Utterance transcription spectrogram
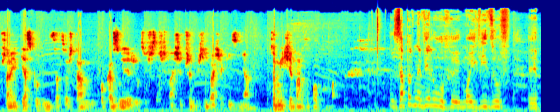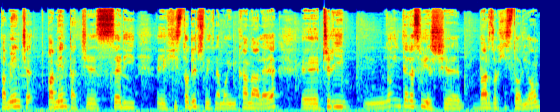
Przynajmniej piaskownica coś tam pokazuje, że coś zaczyna się przemyśliwać, jakieś zmiany, co mi się bardzo podoba. Zapewne wielu y, moich widzów pamięcia, pamięta Cię z serii historycznych na moim kanale, czyli mm, no, interesujesz się bardzo historią.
